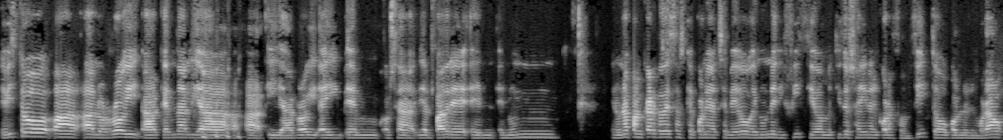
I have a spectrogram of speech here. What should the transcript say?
he visto a, a los Roy, a Kendall y a, a- y a Roy, ahí, o sea, y al padre en, en un en una pancarta de esas que pone HBO en un edificio, metidos ahí en el corazoncito, con el morado, o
